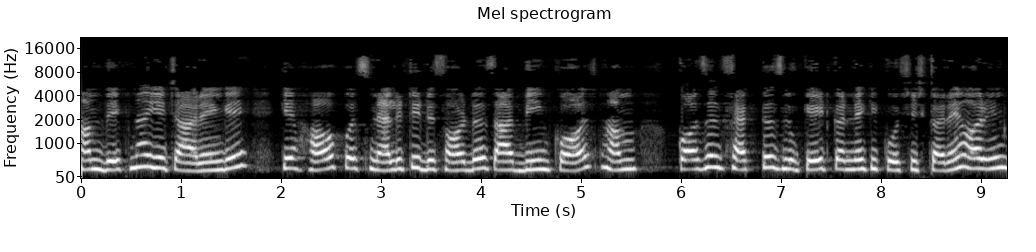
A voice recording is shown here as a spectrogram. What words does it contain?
ہم دیکھنا یہ چاہ رہے گے کہ how personality disorder are being caused ہم کازل فیکٹرز لوکیٹ کرنے کی کوشش کریں اور ان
